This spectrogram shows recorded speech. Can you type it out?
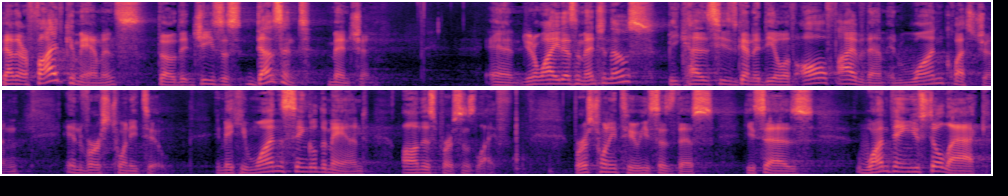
Now there are five commandments though that Jesus doesn't mention. And you know why he doesn't mention those? Because he's going to deal with all five of them in one question in verse 22, in making one single demand on this person's life. Verse 22, he says this he says, One thing you still lack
